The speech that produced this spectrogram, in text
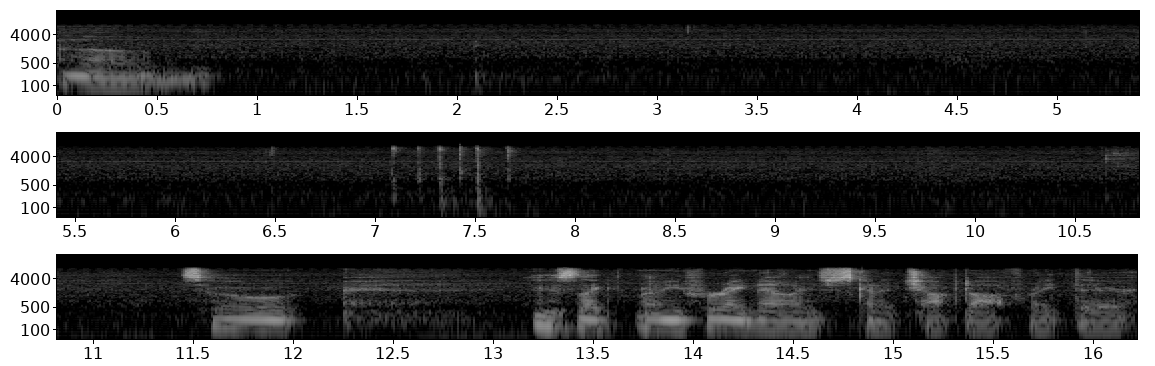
um, so like I mean for right now it's just kind of chopped off right there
